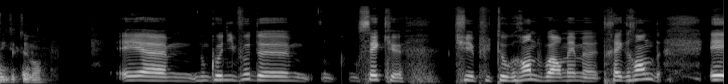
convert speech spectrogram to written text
Exactement. Et euh, donc au niveau de, on sait que tu es plutôt grande, voire même euh, très grande. Et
